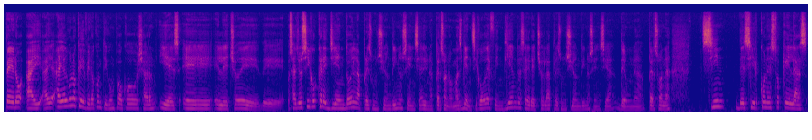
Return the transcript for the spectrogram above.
Pero hay, hay, hay, algo en lo que difiero contigo un poco, Sharon, y es eh, el hecho de, de, o sea, yo sigo creyendo en la presunción de inocencia de una persona, o más bien, sigo defendiendo ese derecho de la presunción de inocencia de una persona, sin decir con esto que las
